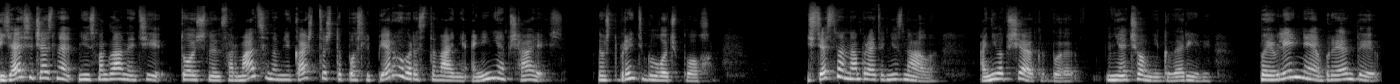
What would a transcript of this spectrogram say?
Я, если честно, не смогла найти точную информацию, но мне кажется, что после первого расставания они не общались, потому что Бренди было очень плохо. Естественно, она про это не знала. Они вообще как бы ни о чем не говорили. Появление Бренды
